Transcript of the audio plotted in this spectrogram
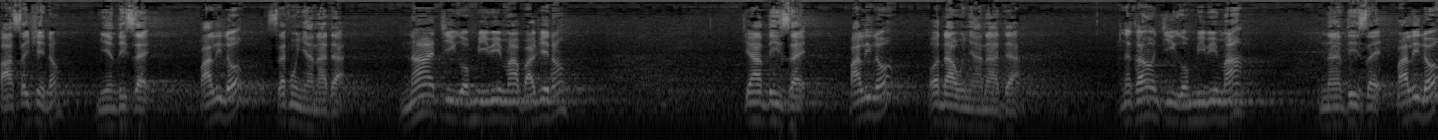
ဘာစိတ်ဖြစ်တော့မြင်သိစိတ်ပါဠိလို စက္ကုညာနာတနာအကြည့်ကိုမှီပြီးမှဘာဖြစ်တော့ကြာသိစိတ်ပါဠိလိုဩတာဝညာနာတနှကောင်းအကြည့်ကိုမှီပြီးမှနန္တိစိတ်ပါဠိလို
